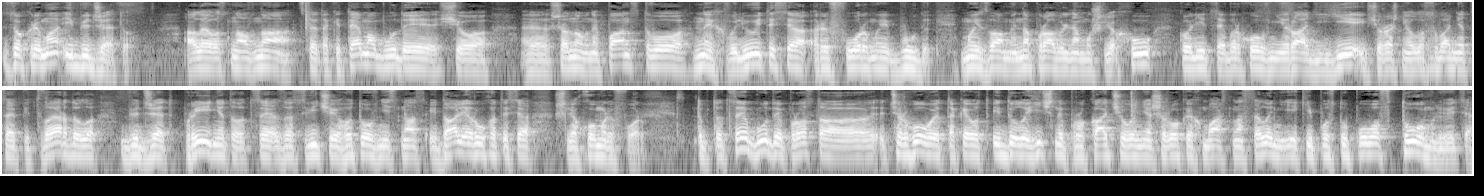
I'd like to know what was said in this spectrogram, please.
зокрема і бюджету. Але основна все-таки тема буде, що, шановне панство, не хвилюйтеся, реформи будуть. Ми з вами на правильному шляху. Коаліція в Верховній Раді є, і вчорашнє голосування це підтвердило. Бюджет прийнято. Це засвідчує готовність нас і далі рухатися шляхом реформ. Тобто, це буде просто е, чергове таке от ідеологічне прокачування широких мас населення, які поступово втомлюються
